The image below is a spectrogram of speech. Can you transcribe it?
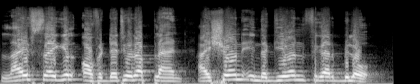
Life cycle of a datura plant as shown in the given figure below.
